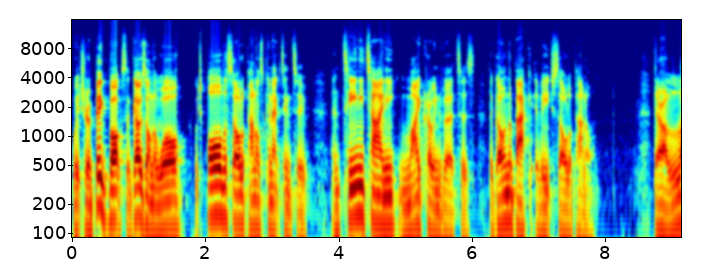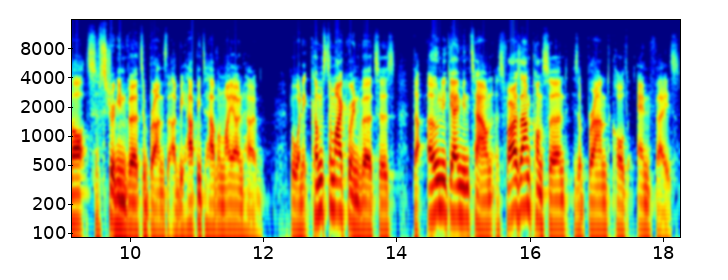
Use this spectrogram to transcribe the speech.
which are a big box that goes on the wall, which all the solar panels connect into, and teeny tiny micro inverters that go on the back of each solar panel. There are lots of string inverter brands that I'd be happy to have on my own home. But when it comes to microinverters, the only game in town, as far as I'm concerned, is a brand called Enphase.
